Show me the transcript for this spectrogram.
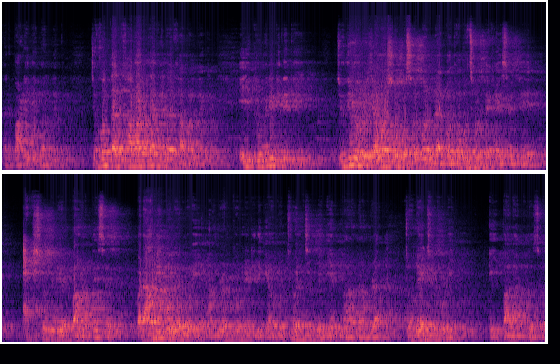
তার বাড়ি দিবার লাগে যখন তার খাবার থাকে না খাবার লাগে এই কমিউনিটি দেখি যদিও রোজা মাসে মুসলমানরা গত বছর দেখাইছে যে একশো মিলিয়ন পাউন্ড দিয়েছে বাট আমি মনে করি আমরা কমিউনিটি থেকে ওভার টোয়েন্টি মিলিয়ন পাউন্ড আমরা ডোনেট করি এই বালাকোজো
